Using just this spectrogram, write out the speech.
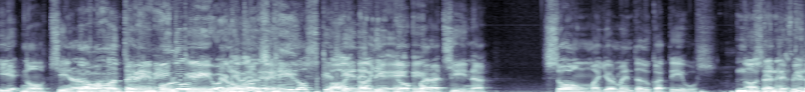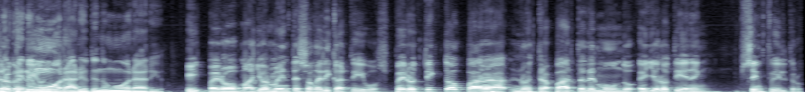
y, no, China No, la va a mantener porque lío, los contenidos que Oye, tiene oye, TikTok eh, eh. para China son mayormente educativos. No, O sea, tienen digo. un horario, tienen un horario. Y- pero mayormente son educativos. Pero TikTok para nuestra parte del mundo, ellos lo tienen sin filtro.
